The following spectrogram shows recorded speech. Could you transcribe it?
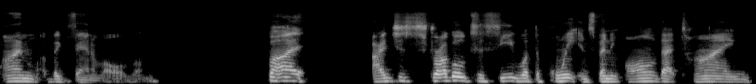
I'm a big fan of all of them. But I just struggle to see what the point in spending all of that time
